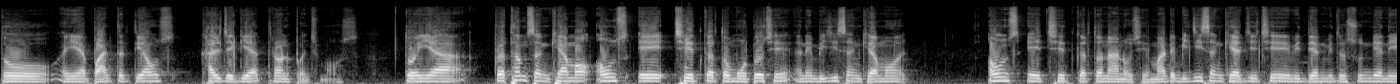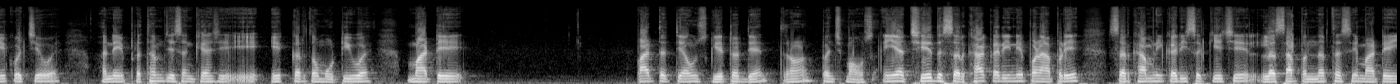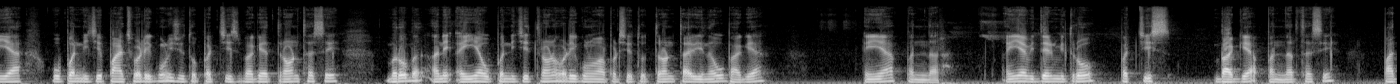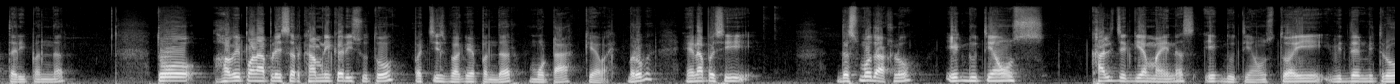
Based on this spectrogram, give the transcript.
તો અહીંયા પાંચ તૃતીયાંશ, ખાલી જગ્યા ત્રણ પંચમાંશ. તો અહીંયા પ્રથમ સંખ્યામાં અંશ એ છેદ કરતો મોટો છે અને બીજી સંખ્યામાં અંશ એ છેદ કરતો નાનો છે. માટે બીજી સંખ્યા જે છે, વિદ્યાર્થી મિત્રો શૂન્ય અને એક વચ્ચે હોય. અને પ્રથમ જે સંખ્યા છે એ એક કરતો મોટી હોય માટે પાંચ તત્યાંશ ગ્રેટર દેન ત્રણ પંચમાંશ. અહીંયા છેદ સરખા કરીને પણ આપણે સરખામણી કરી શકીએ છીએ. લસા પંદર થશે માટે અહીંયા ઉપર નીચે પાંચ વડે ગુણીશું તો પચીસ ભાગ્યા ત્રણ થશે. બરાબર? અને અહીંયા ઉપર નીચે ત્રણ વડે ગુણવા પડશે તો ત્રણ તારી નવ ભાગ્યા અહીંયા પંદર. અહીંયા વિદ્યાર્થી મિત્રો પચીસ ભાગ્યા પંદર થશે. પાંચ તારી પંદર. તો હવે પણ આપણે સરખામણી કરીશું તો પચીસ ભાગ્યા પંદર મોટા કહેવાય, બરાબર? એના પછી દસમો દાખલો, એક દુત્યાંશ ખાલી જગ્યા માઇનસ એક દુત્યાંશ. તો અહીં વિદ્યાર્થી મિત્રો,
